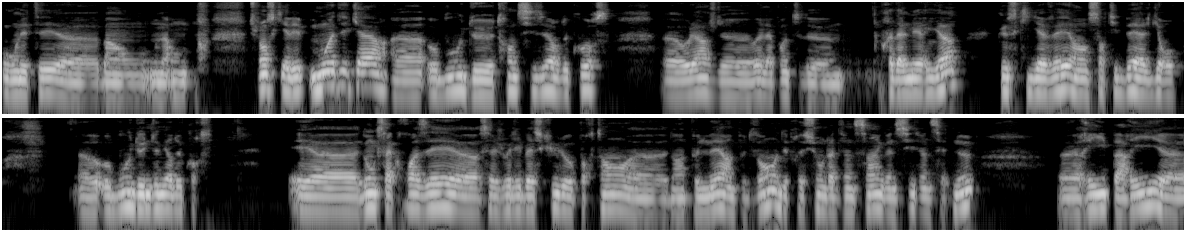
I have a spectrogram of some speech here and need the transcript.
où on était, euh, ben, on, a, je pense qu'il y avait moins d'écart euh, au bout de 36 heures de course au large de la pointe de près d'Almeria que ce qu'il y avait en sortie de baie à Alguero au bout d'une demi-heure de course. Et donc ça croisait, ça jouait les bascules au portant dans un peu de mer, un peu de vent, dépression de la 25, 26, 27 nœuds. Euh, Ri, Paris. Euh,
